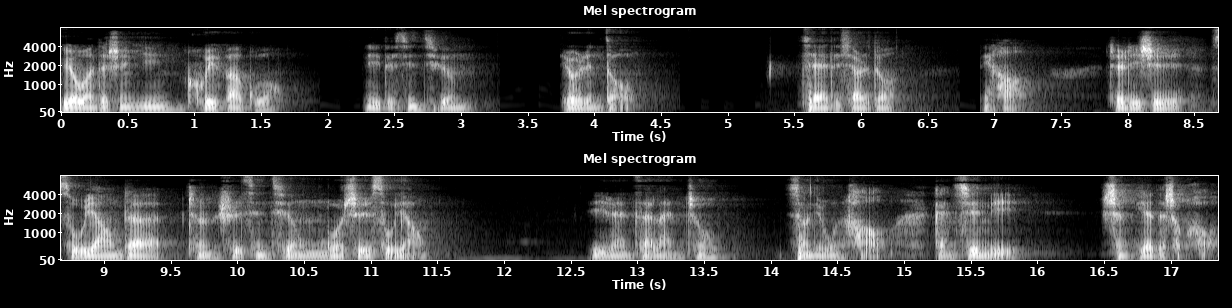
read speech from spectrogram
夜晚的声音会发光，你的心情有人懂。亲爱的小耳朵，你好，这里是苏阳的城市心情，我是苏阳，依然在兰州向你问好，感谢你深夜的守候。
